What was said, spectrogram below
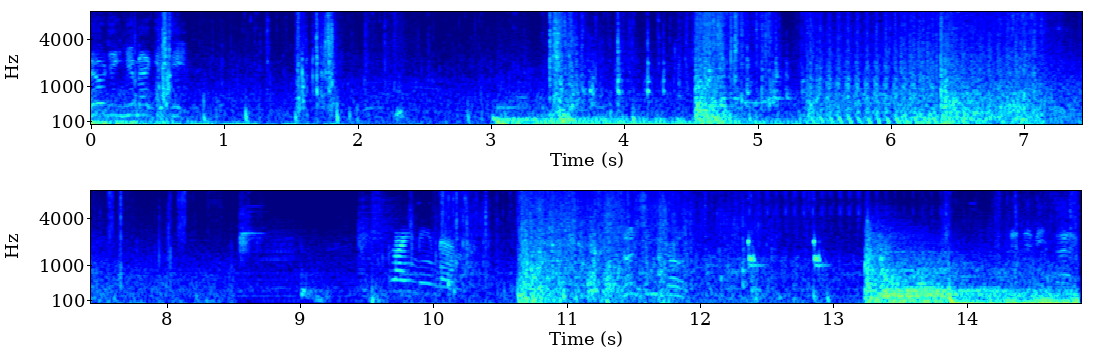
Loading new magazine. Blinding them. Launching drone. Enemy tank.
